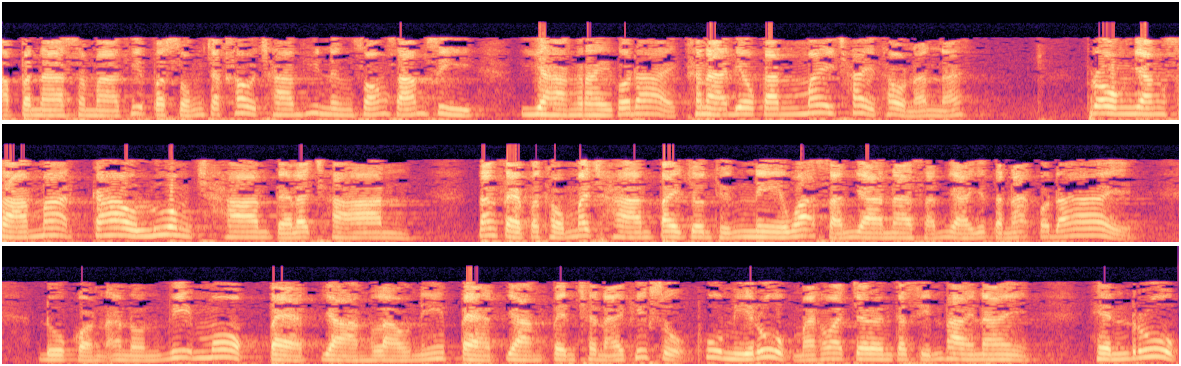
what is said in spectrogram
อัปปนาสมาธิประสงค์จะเข้าฌานที่หนึ่งสองสามสี่อย่างไรก็ได้ ขณะเดียวกันไม่ใช่เท่านั้นนะ พระองค์ยังสามารถก้าวล่วงฌานแต่ละฌาน ตั้งแต่ปฐมฌานไปจนถึงเนวสัญญานาสัญญายตนะก็ได้ ดูก่อนอนนวิโมกแปดอย่างเหล่านี้แปดอย่างเป็นฉนัยภิกษุผู้มีรูปหมายความว่าเจริญกสินภายในเห็นรูป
